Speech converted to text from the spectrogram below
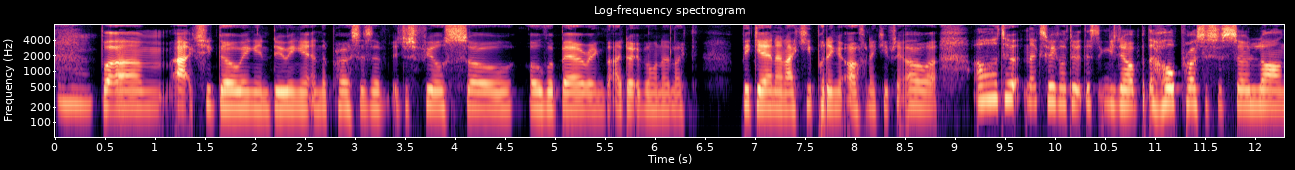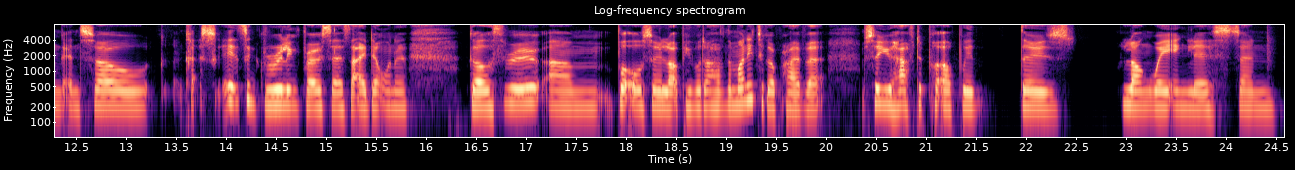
but um actually going and doing it and the process of it just feels so overbearing that i don't even want to like begin and I keep putting it off and I keep saying, oh, uh, I'll do it next week, I'll do it this, you know, but the whole process is so long and so it's a grueling process that I don't want to go through. Um, but also, a lot of people don't have the money to go private. So you have to put up with those long waiting lists and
